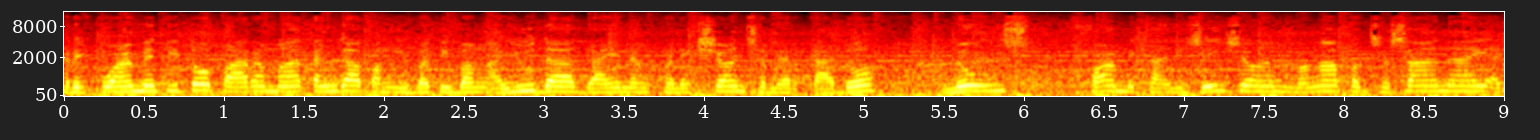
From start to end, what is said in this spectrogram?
Requirement ito para matanggap ang iba't ibang ayuda gaya ng koneksyon sa merkado, loans, farm mechanization, mga pagsasanay at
